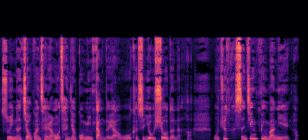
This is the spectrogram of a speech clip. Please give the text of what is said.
所以呢教官才让我参加国民党的呀，我可是优秀的呢，哈，我觉得神经病吧你，哈，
